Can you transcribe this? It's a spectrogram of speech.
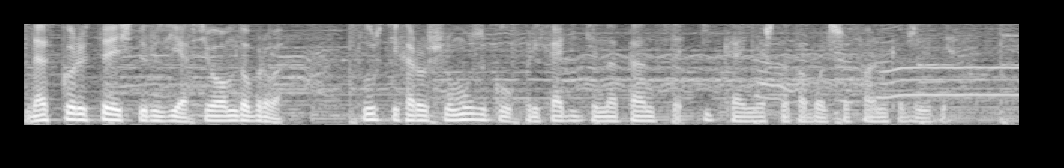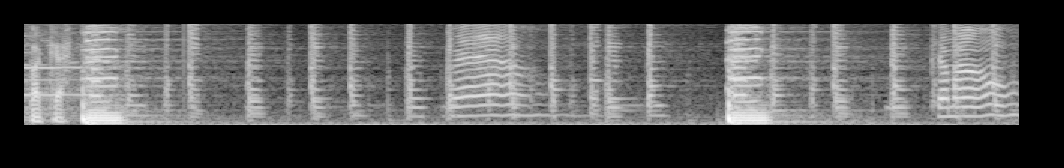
До скорой встречи, друзья. Всего вам доброго. Слушайте хорошую музыку, приходите на танцы и, конечно, побольше фанка в жизни. Пока. Well, come on,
